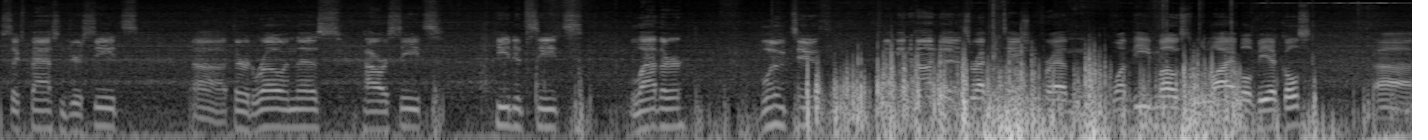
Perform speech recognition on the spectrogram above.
six passenger seats, uh, third row in this, power seats, heated seats, leather, Bluetooth. I mean, Honda has a reputation for having one of the most reliable vehicles. Uh,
